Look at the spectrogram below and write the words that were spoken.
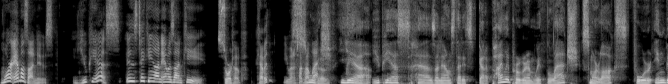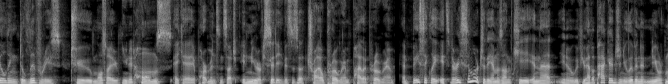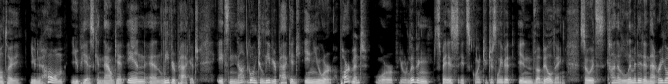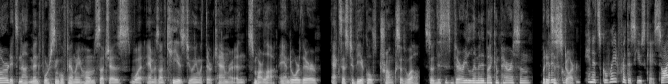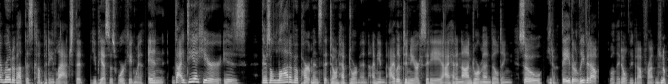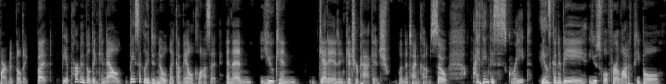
more Amazon news. UPS is taking on Amazon Key. Sort of. Kevin, You want to talk Sort about Latch? of. Yeah. UPS has announced that it's got a pilot program with Latch smart locks for in-building deliveries to multi-unit homes, aka apartments and such in New York City. This is a trial program, pilot program. And basically it's very similar to the Amazon key in that, you know, if you have a package and you live in a New York multi-unit home, UPS can now get in and leave your package. It's not going to leave your package in your apartment or your living space. It's going to just leave it in the building. So it's kind of limited in that regard. It's not meant for single family homes such as what Amazon Key is doing with their camera and smart lock and or their access to vehicles trunks as well. So this is very limited by comparison, but it's, But a start. gr- and it's great for this use case. So I wrote about this company, Latch, that UPS is working with. And the idea here is there's a lot of apartments that don't have doormen. I mean, I lived in New York City. I had a non doorman building. So, you know, they either leave it out, well, they don't leave it out front in an apartment building, but the apartment building can now basically denote like a mail closet. And then you can get in and get your package when the time comes. So I think this is great. Yeah. It's going to be useful for a lot of people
